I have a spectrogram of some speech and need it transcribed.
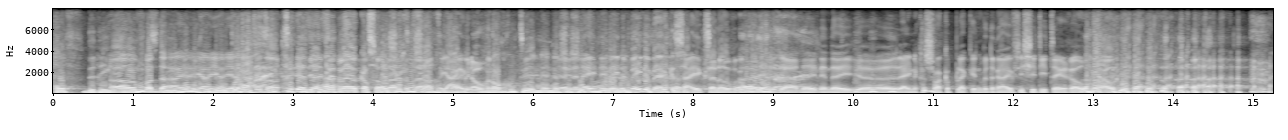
Of de dingen die je Oh, niet, die je minder Ja, goed ja, doet? ja, ja, ja, zit mij ook al zo naar Ja, ik ben overal goed in. En Nee, de medewerkers zei ik zijn. Oh, goed. ja. nee, nee, nee. Eh, de enige zwakke plek in het bedrijf die zit hier tegenover jou.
